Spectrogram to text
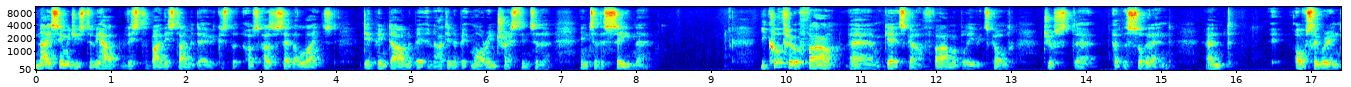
nice images to be had this by this time of day because the, as, as I say the lights dipping down a bit and adding a bit more interest into the into the scene there. You cut through a farm, um, Gatesgarth Farm I believe it's called, just uh, at the southern end and obviously we're in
